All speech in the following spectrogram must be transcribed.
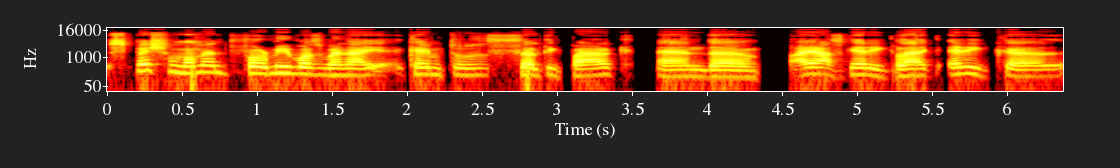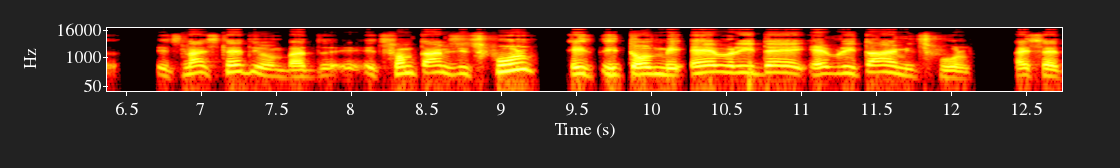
Special moment for me was when I came to Celtic Park and uh, I asked Eric, like, Eric, uh, it's nice stadium, but it sometimes it's full. He, he told me every day, every time it's full. I said,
